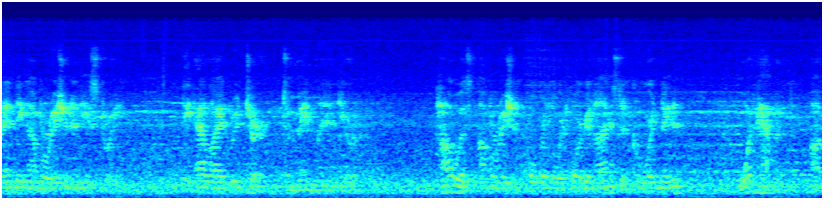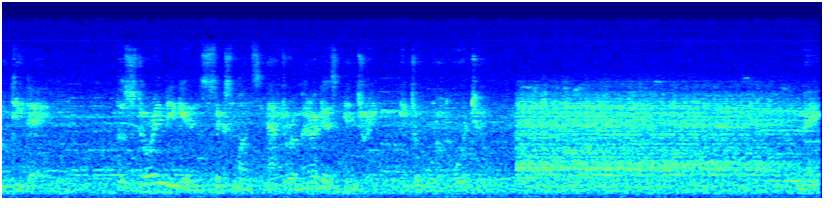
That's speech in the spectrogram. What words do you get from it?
landing operation in history. The Allied return to mainland Europe. How was Operation Overlord organized and coordinated? What happened on D-Day? The story begins six months after America's entry into World War II. May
